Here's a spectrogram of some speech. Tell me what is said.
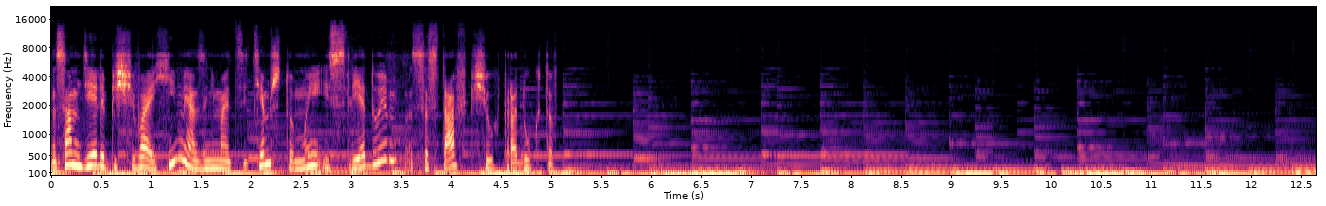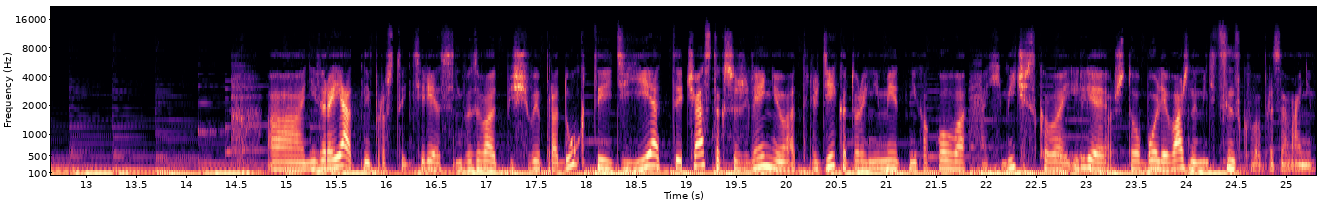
На самом деле пищевая химия занимается тем, что мы исследуем состав пищевых продуктов. Невероятный просто интерес. Вызывают пищевые продукты, диеты. Часто, к сожалению, от людей, которые не имеют никакого химического или, что более важно, медицинского образования.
